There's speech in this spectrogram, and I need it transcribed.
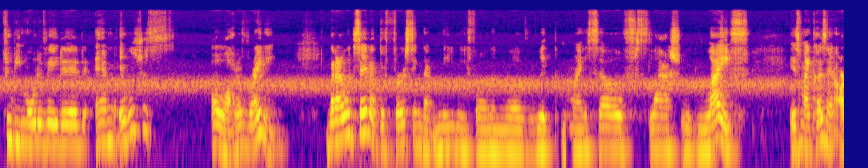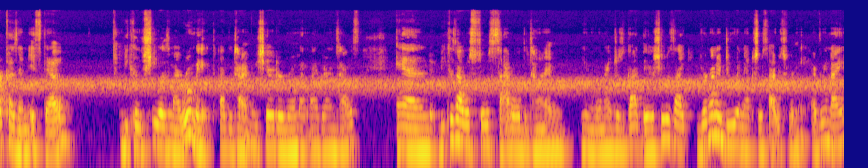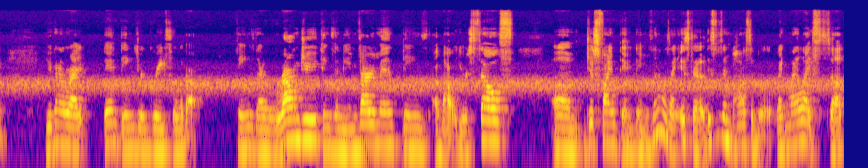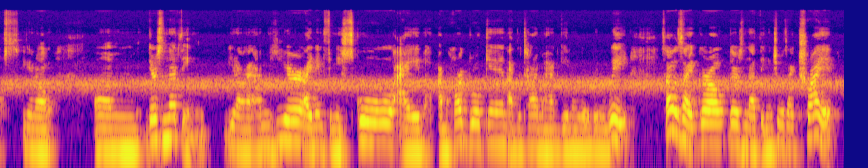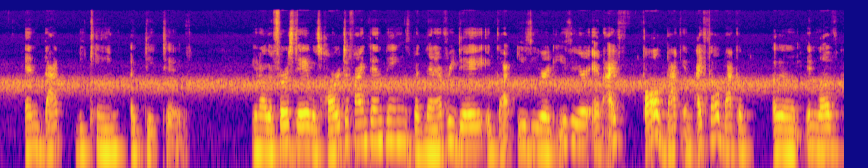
to be motivated, and it was just a lot of writing. But I would say that the first thing that made me fall in love with myself slash with life is my cousin, our cousin Estelle because she was my roommate at the time. We shared a room at my parents' house. And because I was so sad all the time, you know, when I just got there, she was like, You're going to do an exercise for me every night. You're going to write 10 things you're grateful about things that are around you, things in the environment, things about yourself. Um, just find 10 things. And I was like, Estelle, this is impossible. Like, my life sucks, you know? Um, there's nothing you know, I, am here. I didn't finish school. I I'm heartbroken. At the time, I had gained a little bit of weight, so I was like, "Girl, there's nothing." And she was like, "Try it," and that became addictive. You know, the first day it was hard to find ten things, but then every day it got easier and easier, and I fall back and I fell back uh, in love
